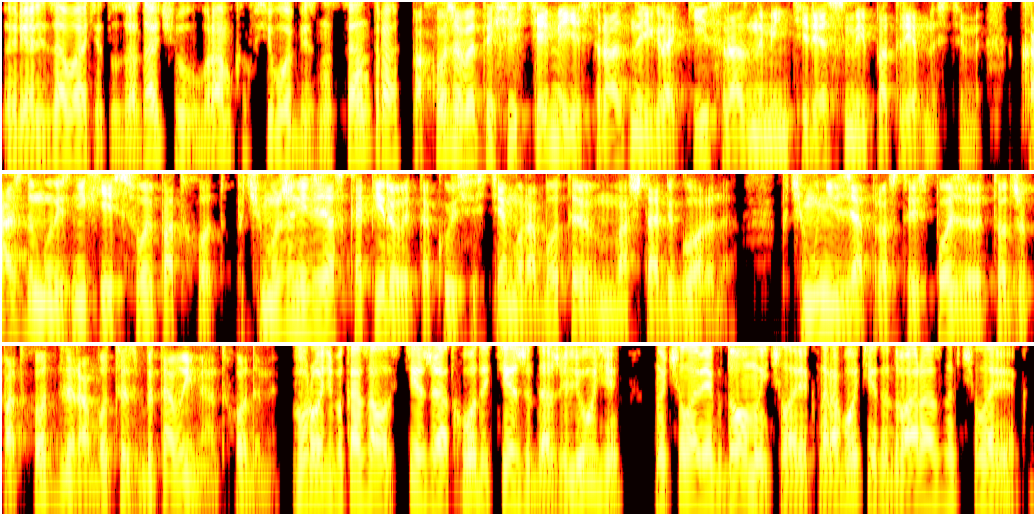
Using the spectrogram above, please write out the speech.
реализовать эту задачу в рамках всего бизнес-центра. Похоже, в этой системе есть разные игроки с разными интересами и потребностями. Каждому из них есть свой подход. Почему же нельзя скопировать такую систему работы в масштабе города? Почему нельзя просто использовать тот же подход для работы с бытовыми отходами? Вроде бы казалось, те же отходы, те же даже люди, но человек дома и человек на работе – это два разных человека.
